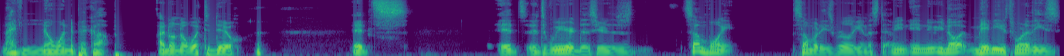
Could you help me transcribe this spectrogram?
And I have no one to pick up. I don't know what to do. it's it's it's weird this year. There's just some point somebody's really going to step. I mean, and you know what? Maybe it's one of these.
